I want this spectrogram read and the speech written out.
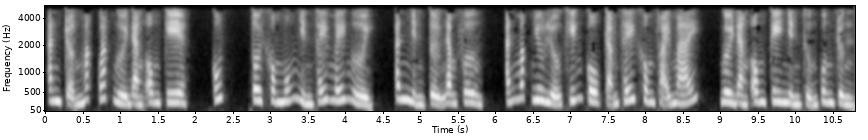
anh trợn mắt quát người đàn ông kia, cút, tôi không muốn nhìn thấy mấy người, anh nhìn từ Nam Phương, ánh mắt như lửa khiến cô cảm thấy không thoải mái, người đàn ông kia nhìn thượng quân trừng,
